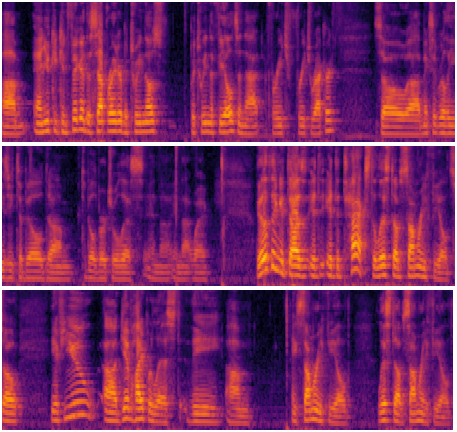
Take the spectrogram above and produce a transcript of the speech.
Um, and you can configure the separator between those between the fields and that for each for each record. So uh, it makes it really easy to build um, to build virtual lists in uh, in that way. The other thing it does it, it detects the list of summary fields. So if you uh, give Hyperlist the um, a summary field, list of summary field,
